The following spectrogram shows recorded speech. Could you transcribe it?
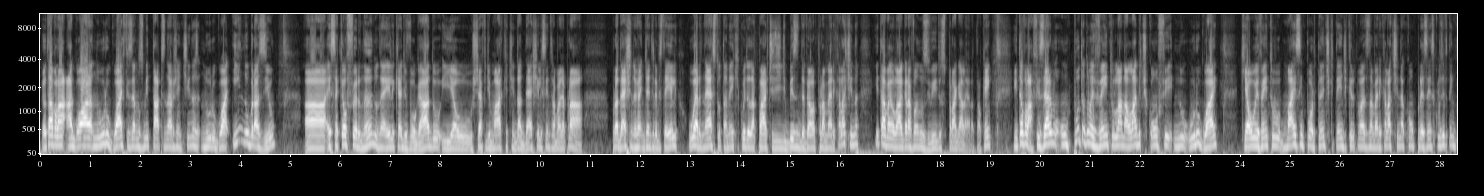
Eu estava lá agora no Uruguai, fizemos meetups na Argentina, no Uruguai e no Brasil. Uh, esse aqui é o Fernando, né? Ele que é advogado e é o chefe de marketing da Dash. Ele sim trabalha para Pradesh, já, já entrevistei ele, o Ernesto também, que cuida da parte de, de Business Development para América Latina, e estava eu lá gravando os vídeos para a galera, tá ok? Então vamos lá, fizeram um puta de um evento lá na LabitConf no Uruguai, que é o evento mais importante que tem de criptomoedas na América Latina, com presença, inclusive tem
